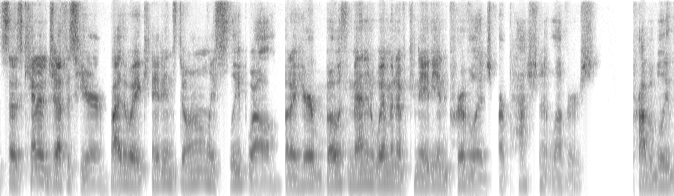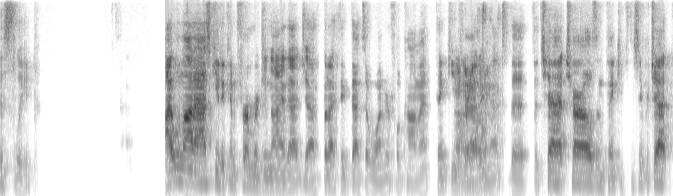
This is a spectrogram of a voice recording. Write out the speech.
says Canada Jeff is here. By the way, Canadians don't only sleep well, but I hear both men and women of Canadian privilege are passionate lovers. Probably the sleep. I will not ask you to confirm or deny that, Jeff, but I think that's a wonderful comment. Thank you for adding that to the, the chat, Charles, and thank you for the super chat.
